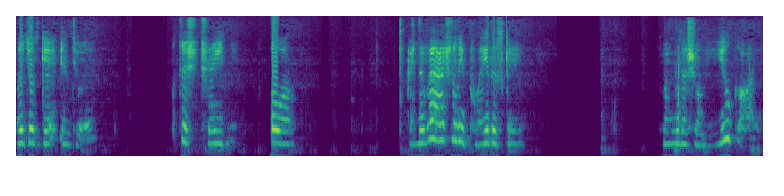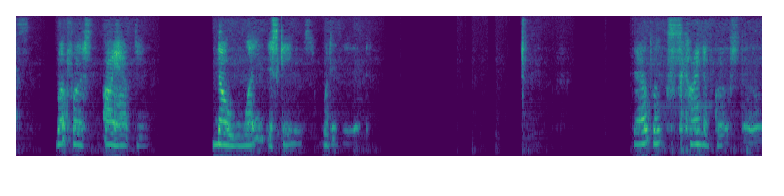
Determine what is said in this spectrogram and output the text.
let's just get into it. What trade mean? Oh well, I never actually played this game. I'm gonna show you guys. But first, I have to know what this game is. What is That looks kind of gross though.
